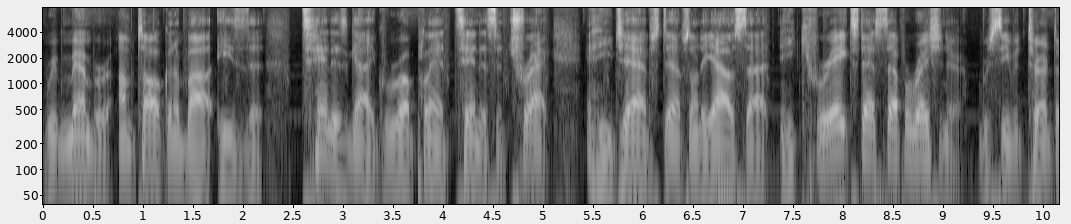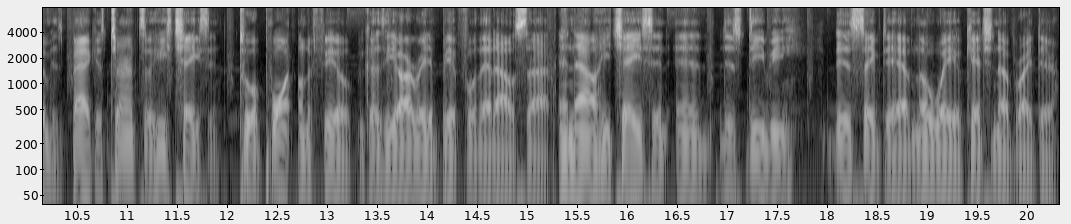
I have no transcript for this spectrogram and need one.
Remember, I'm talking about he's the tennis guy, grew up playing tennis and track, and he jab steps on the outside and he creates that separation there. Receiver turned him, his back is turned, so he's chasing to a point on the field because he already bit for that outside. And now he chasing, and this DB this safety have no way of catching up right there.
